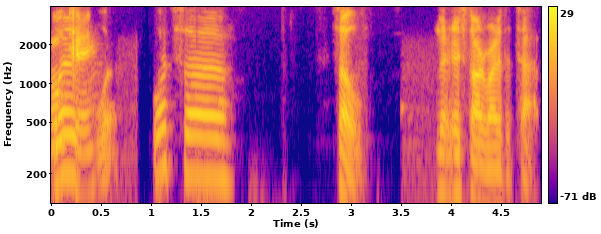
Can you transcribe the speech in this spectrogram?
Okay. What, what, what's uh so let's start right at the top.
